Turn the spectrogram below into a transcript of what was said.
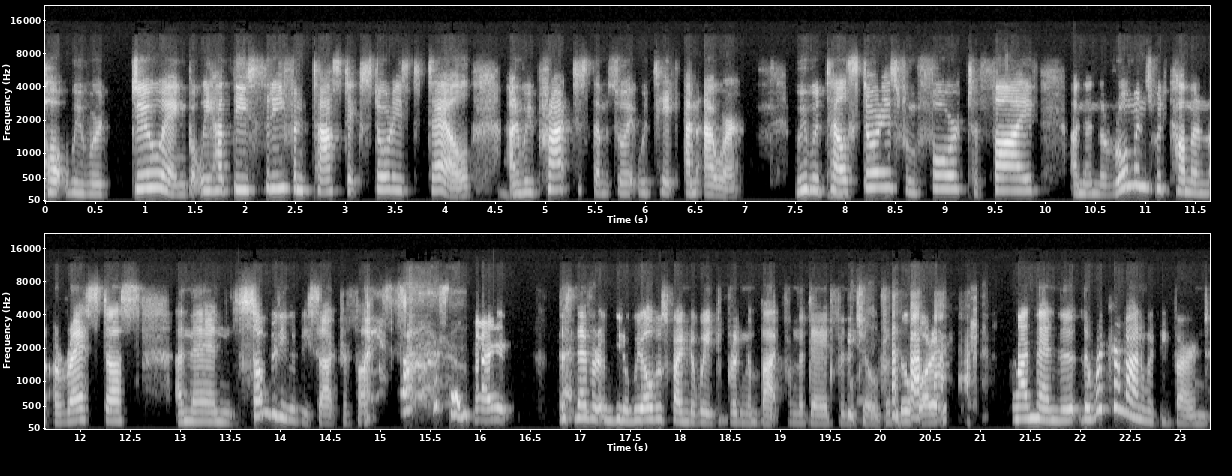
what we were doing, but we had these three fantastic stories to tell, and we practiced them so it would take an hour. We would tell stories from four to five, and then the Romans would come and arrest us, and then somebody would be sacrificed somehow. There's never, you know, we always found a way to bring them back from the dead for the children, don't worry. And then the, the Wicker Man would be burned.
